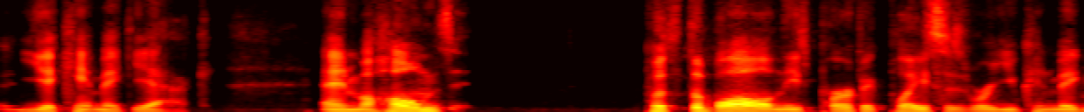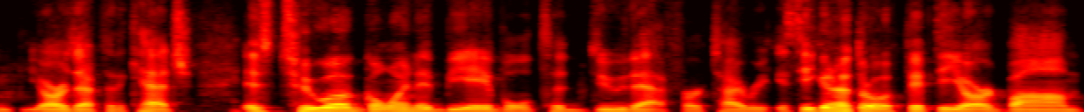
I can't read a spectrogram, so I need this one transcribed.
you can't make YAC. And Mahomes puts the ball in these perfect places where you can make yards after the catch. Is Tua going to be able to do that for Tyreek? Is he going to throw a 50 yard bomb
